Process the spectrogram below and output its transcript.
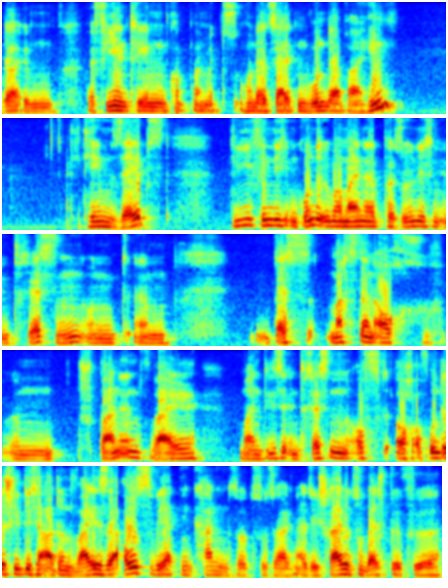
da eben bei vielen Themen kommt man mit 100 Seiten wunderbar hin. Die Themen selbst, die finde ich im Grunde über meine persönlichen Interessen und ähm, das macht es dann auch ähm, spannend, weil man diese Interessen oft auch auf unterschiedliche Art und Weise auswerten kann, sozusagen. Also ich schreibe zum Beispiel für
